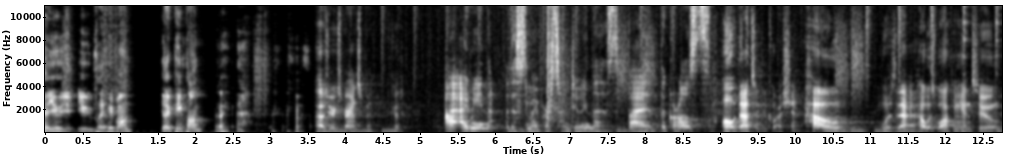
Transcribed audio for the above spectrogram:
you, you you play ping pong? You like ping pong? How's your experience been? Good. I, I mean, this is my first time doing this, but the girls, Oh, that's a good question. How was that? How was walking into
